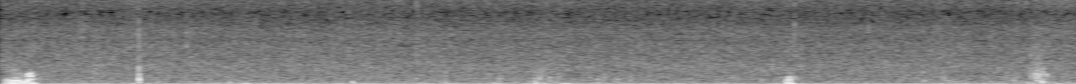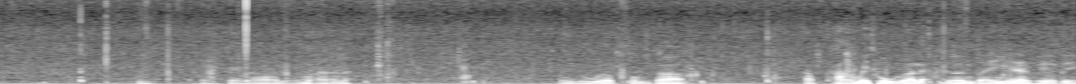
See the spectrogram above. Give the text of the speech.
อันนี้มาอะอืม โอเคก็ลงมาแล้วนะ ไม่รู้ว่าผมก็กลับทางไม่ถูกแล้วแหละ เดินไปอย่างนี้แหละพี่พี่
